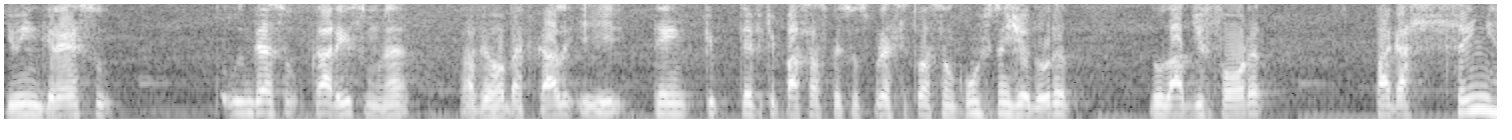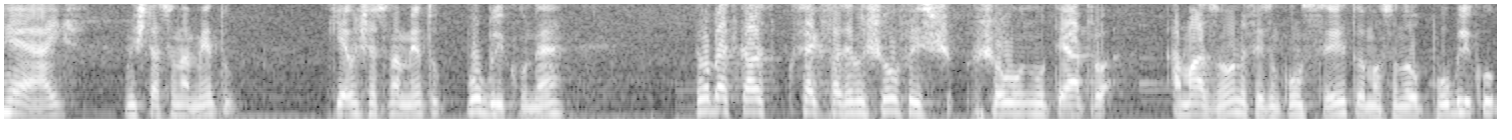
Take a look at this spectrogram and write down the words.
E o ingresso, o ingresso caríssimo, né? Para ver o Roberto Carlos e tem que, teve que passar as pessoas por essa situação constrangedora do lado de fora, pagar 100 reais no estacionamento, que é um estacionamento público, né? o Roberto Carlos segue fazendo show, fez show no Teatro Amazonas, fez um concerto, emocionou o público.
